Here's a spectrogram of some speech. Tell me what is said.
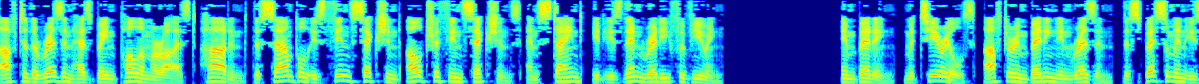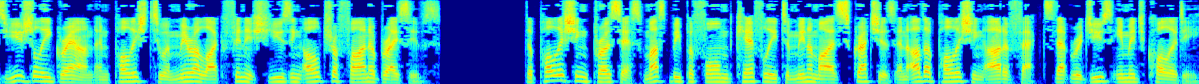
After the resin has been polymerized hardened, the sample is thin-sectioned ultra-thin sections and stained, it is then ready for viewing. Embedding materials After embedding in resin, the specimen is usually ground and polished to a mirror-like finish using ultra-fine abrasives. The polishing process must be performed carefully to minimize scratches and other polishing artifacts that reduce image quality.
